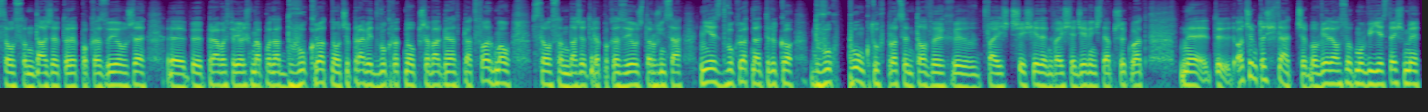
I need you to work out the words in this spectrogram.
są sondaże, które pokazują, że e, Prawo i Sprawiedliwość ma ponad dwukrotną, czy prawie dwukrotną przewagę nad Platformą. Są sondaże, które pokazują, że ta różnica nie jest dwukrotna, tylko dwóch punktów procentowych, 31, e, 29 na przykład. E, o czym to świadczy? Bo wiele osób mówi, jesteśmy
